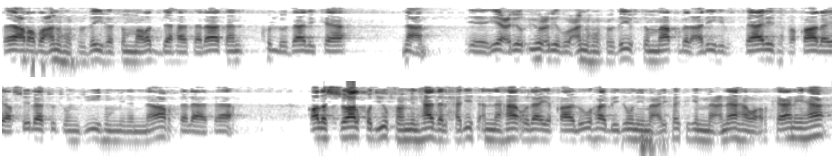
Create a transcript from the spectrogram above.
فأعرض عنه حذيفة ثم ردها ثلاثا كل ذلك نعم. يعرض عنه حذيف ثم أقبل عليه في الثالثة فقال يا صلة تنجيهم من النار ثلاثا. قال السؤال قد يفهم من هذا الحديث أن هؤلاء قالوها بدون معرفتهم معناها وأركانها.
